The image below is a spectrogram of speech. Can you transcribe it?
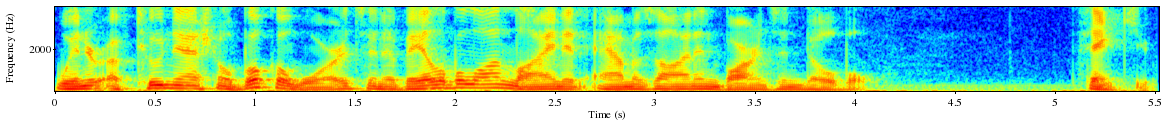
winner of two National Book Awards and available online at Amazon and Barnes & Noble. Thank you.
